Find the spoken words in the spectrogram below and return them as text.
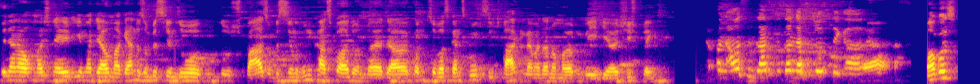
bin dann auch mal schnell jemand, der auch mal gerne so ein bisschen so, so Spaß, so ein bisschen rumkaspert und äh, da kommt sowas ganz gut zum Tragen, wenn man dann nochmal irgendwie hier Ski springt. Von außen sah es besonders lustig aus. Ja. Markus,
